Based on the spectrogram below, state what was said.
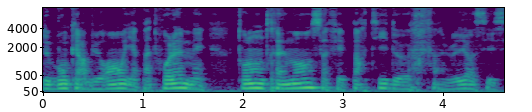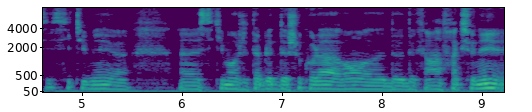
de bon carburant, il n'y a pas de problème, mais ton entraînement, ça fait partie de... Enfin, je veux dire, si, tu mets... si tu manges des tablettes de chocolat avant de, de, faire un fractionné,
